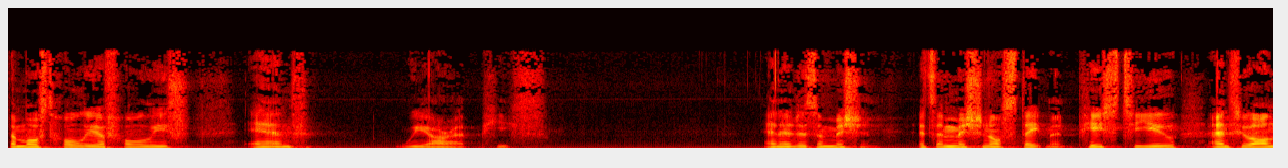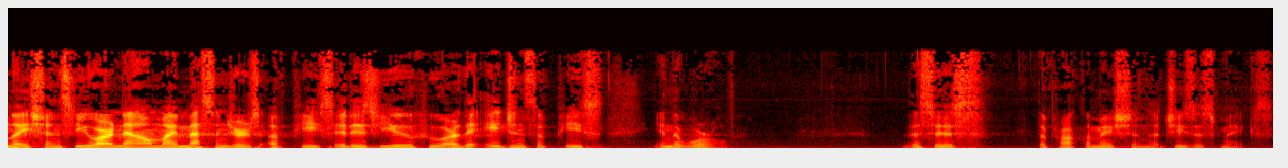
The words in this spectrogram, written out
the most holy of holies, and we are at peace. And it is a mission. It's a missional statement. Peace to you and to all nations. You are now my messengers of peace. It is you who are the agents of peace in the world. This is the proclamation that Jesus makes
